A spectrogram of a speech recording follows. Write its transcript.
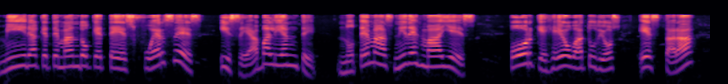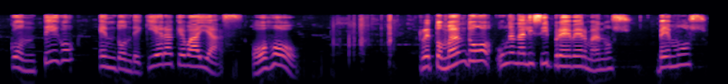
Mira que te mando que te esfuerces y seas valiente. No temas ni desmayes porque Jehová tu Dios estará contigo en donde quiera que vayas. Ojo. Retomando un análisis breve, hermanos, vemos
